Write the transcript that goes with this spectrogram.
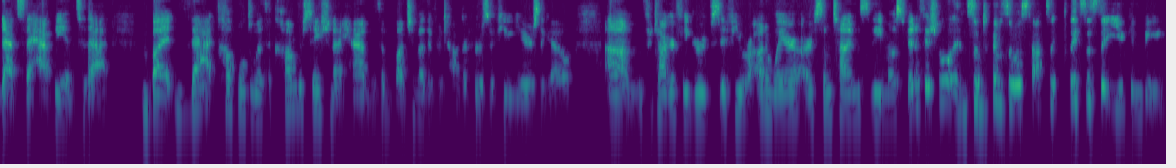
that's the happy end to that. But that coupled with a conversation I had with a bunch of other photographers a few years ago, um, photography groups, if you are unaware, are sometimes the most beneficial and sometimes the most toxic places that you can be.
